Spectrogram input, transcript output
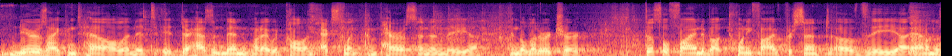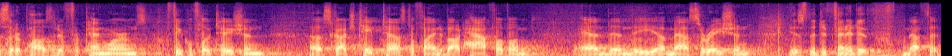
near as I can tell, and it, it, there hasn't been what I would call an excellent comparison in the, uh, in the literature, this will find about 25% of the uh, animals that are positive for pinworms, fecal flotation. Uh, Scotch tape test will find about half of them, and then the uh, maceration is the definitive method.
